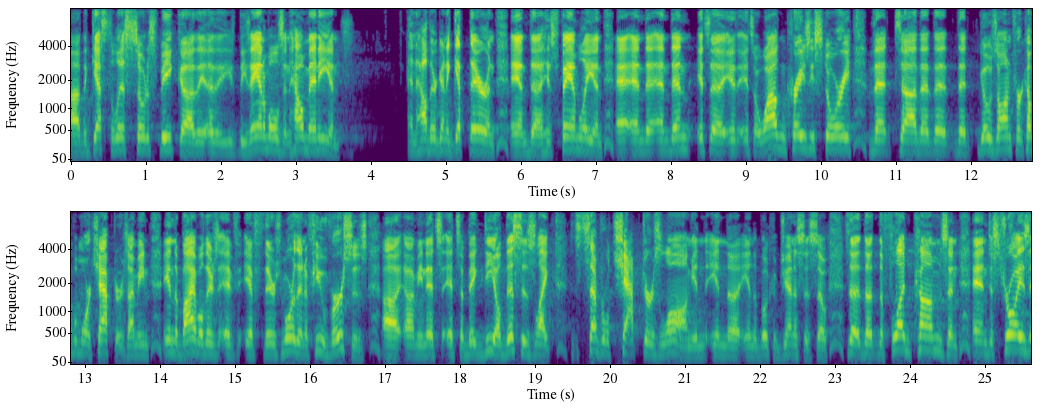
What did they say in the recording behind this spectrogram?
uh, the guest list, so to speak, uh, the, uh, these animals and how many, and and how they're going to get there and and uh, his family and and and then it's a it, it's a wild and crazy story that, uh, that that that goes on for a couple more chapters. I mean, in the Bible, there's if if there's more than a few verses, uh, I mean, it's it's a big deal. This is like several chapters long in in the in the book of Genesis. So the the, the flood comes and and destroys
